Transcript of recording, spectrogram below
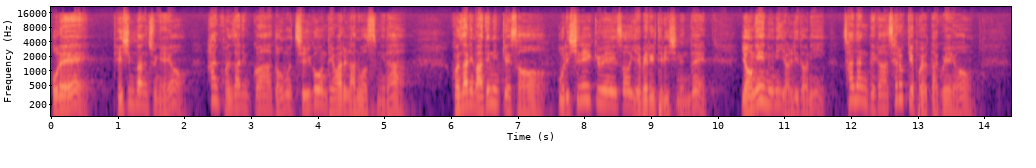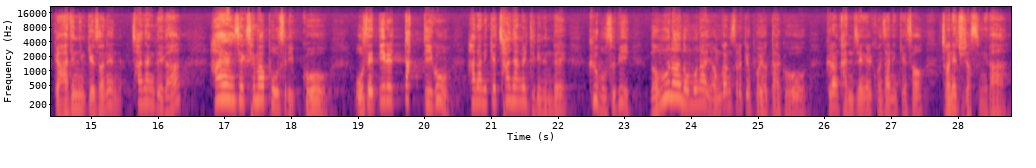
올해 대신방 중에요 한 권사님과 너무 즐거운 대화를 나누었습니다. 권사님 아드님께서 우리 신일교회에서 예배를 드리시는데 영의 눈이 열리더니 찬양대가 새롭게 보였다고 해요. 그 아드님께서는 찬양대가 하얀색 세마포 옷을 입고 옷에 띠를 딱 띠고 하나님께 찬양을 드리는데 그 모습이 너무나 너무나 영광스럽게 보였다고 그런 간증을 권사님께서 전해 주셨습니다.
